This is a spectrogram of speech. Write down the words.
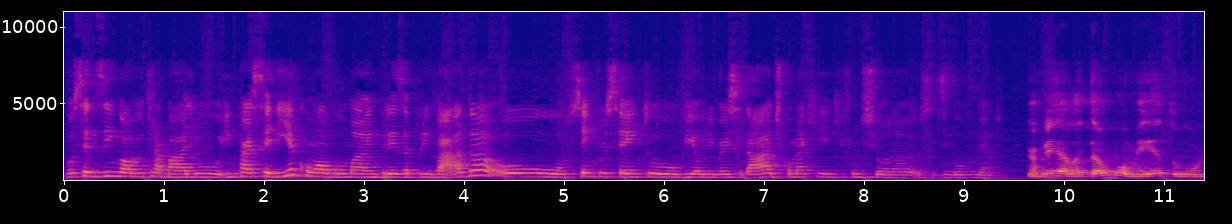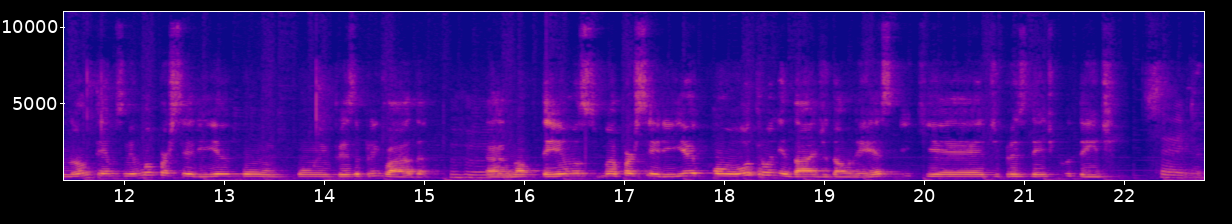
Você desenvolve o trabalho em parceria com alguma empresa privada ou 100% via universidade? Como é que, que funciona esse desenvolvimento? Gabriela, até o momento não temos nenhuma parceria com, com empresa privada. Uhum. É, nós temos uma parceria com outra unidade da Unesp, que é de Presidente Prudente. Certo. Né?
